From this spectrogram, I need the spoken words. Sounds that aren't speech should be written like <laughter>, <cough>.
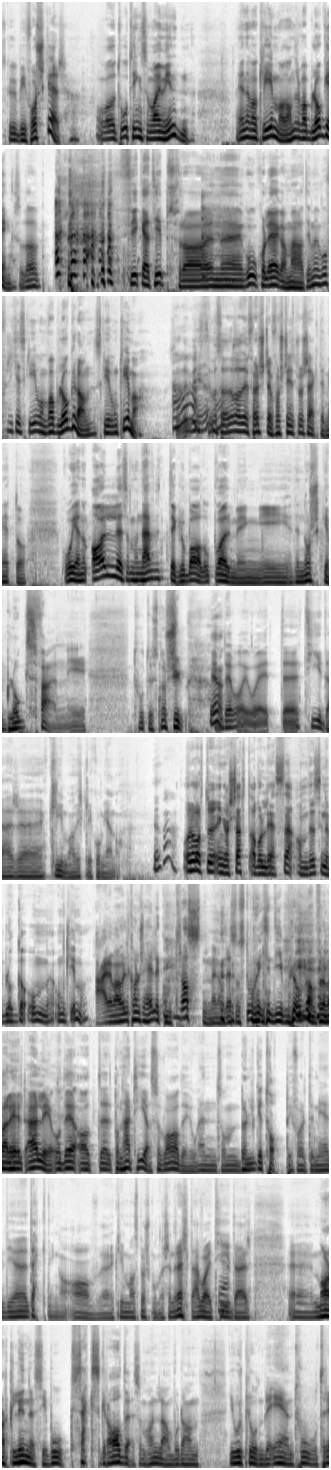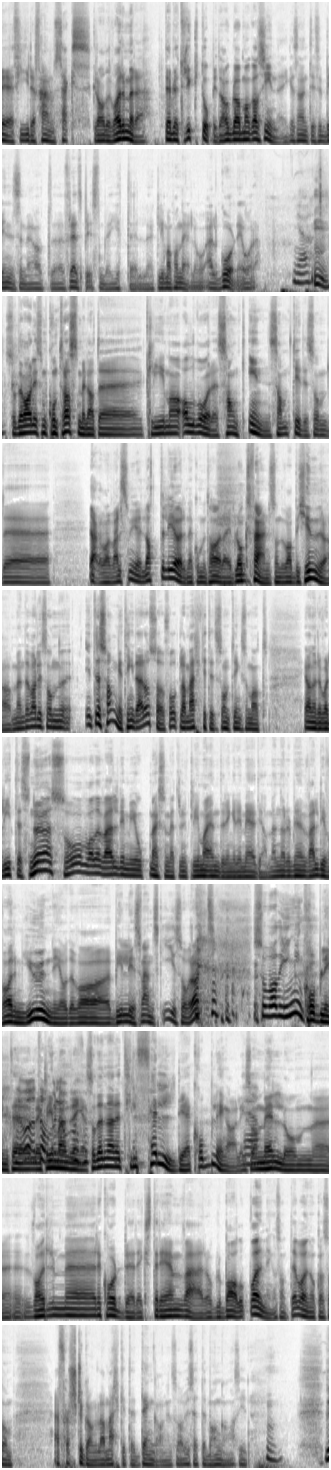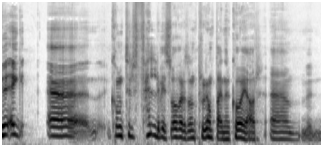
skulle bli forsker. Og var det to ting som var i vinden. Det ene var klima, og det andre var blogging. Så da <laughs> fikk jeg tips fra en eh, god kollega med at ja, men hvorfor ikke skrive om hva bloggerne skriver om klima? Så det, Ah, ble- så det var det første forskningsprosjektet mitt. å gå gjennom alle som nevnte global oppvarming i den norske bloggsfæren i 2007. Ja. Og det var jo et uh, tid der uh, klima virkelig kom gjennom. Ja. Og da ble du engasjert av å lese andre sine blogger om, om klima? Nei, det var vel kanskje heller kontrasten mellom det som sto i de bloggene, for å være helt ærlig, og det at eh, på denne tida så var det jo en sånn bølgetopp i forhold til mediedekninga av eh, klimaspørsmålet generelt. Dette var en tid Ja. der eh, Mark Lynnes i bok 'Seks grader', som handla om hvordan jordkloden ble 1, 2, 3, 4, 5, 6 grader varmere. Det ble trykt opp i Dagbladet-magasinet ikke sant, i forbindelse med at eh, fredsprisen ble gitt til klimapanelet og Al Gore det året. Ja. Mm. Så det var liksom kontrasten mellom at eh, klimaalvoret sank inn, samtidig som det ja, det var vel så mye latterliggjørende kommentarer i bloggsfæren som det var bekymra, men det var litt sånn interessante ting der også. Folk la merke til sånne ting som at ja, når det var lite snø, så var det veldig mye oppmerksomhet rundt klimaendringer i media. Men når det ble en veldig varm juni, og det var billig svensk is overalt, <laughs> så var det ingen kobling til klimaendringer. Så den der tilfeldige koblinga liksom, Ja. mellom uh, varmerekorder, ekstremvær og global oppvarming og sånt, det var jo noe som jeg første gang la merke til den gangen. Så har vi sett det mange ganger siden. Du, jeg eh, kom tilfeldigvis over et sånt program på NRK i år, eh,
